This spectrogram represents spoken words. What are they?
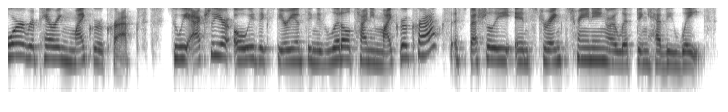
or repairing micro cracks. So we actually are always experiencing these little tiny micro cracks, especially in strength training or lifting heavy weights.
